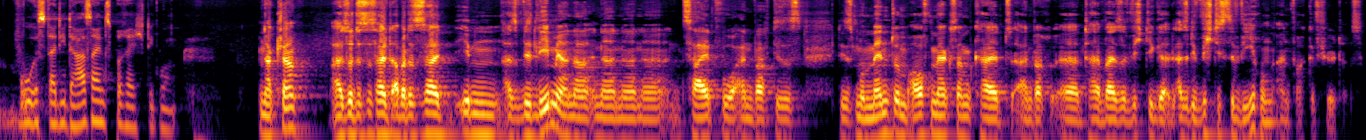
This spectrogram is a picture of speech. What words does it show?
wo ist da die Daseinsberechtigung? Na klar. Also das ist halt, aber das ist halt eben, also wir leben ja in einer, in einer, in einer Zeit, wo einfach dieses, dieses Momentum, Aufmerksamkeit einfach äh, teilweise wichtige, also die wichtigste Währung einfach gefühlt ist.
